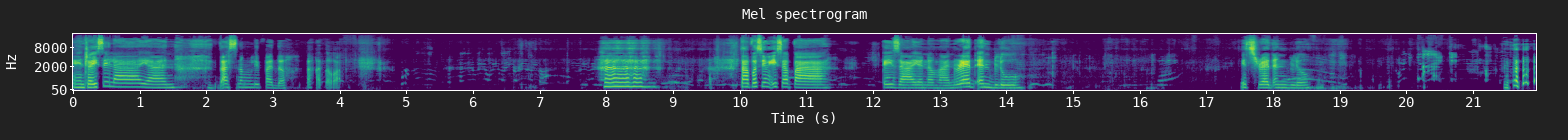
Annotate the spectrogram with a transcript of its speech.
Enjoy sila. Yan. Taas ng lipad, oh. Kakatawa. Tapos yung isa pa, kay Zion naman, red and blue. It's red and blue.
